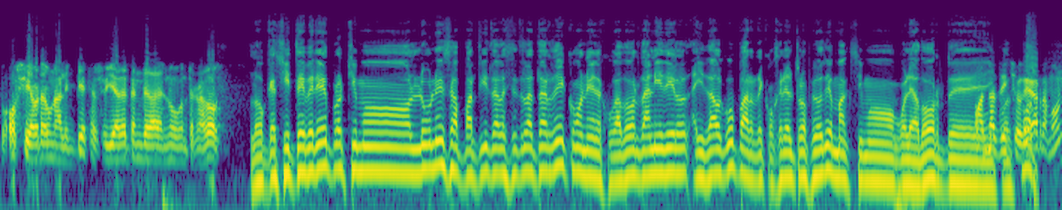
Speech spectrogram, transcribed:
o si habrá una limpieza. Eso ya dependerá del nuevo entrenador. Lo que sí te veré el próximo lunes a partir de las 7 de la tarde con el jugador Dani Hidalgo para recoger el trofeo de máximo goleador de. ¿Cuándo has dicho que Ramón?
